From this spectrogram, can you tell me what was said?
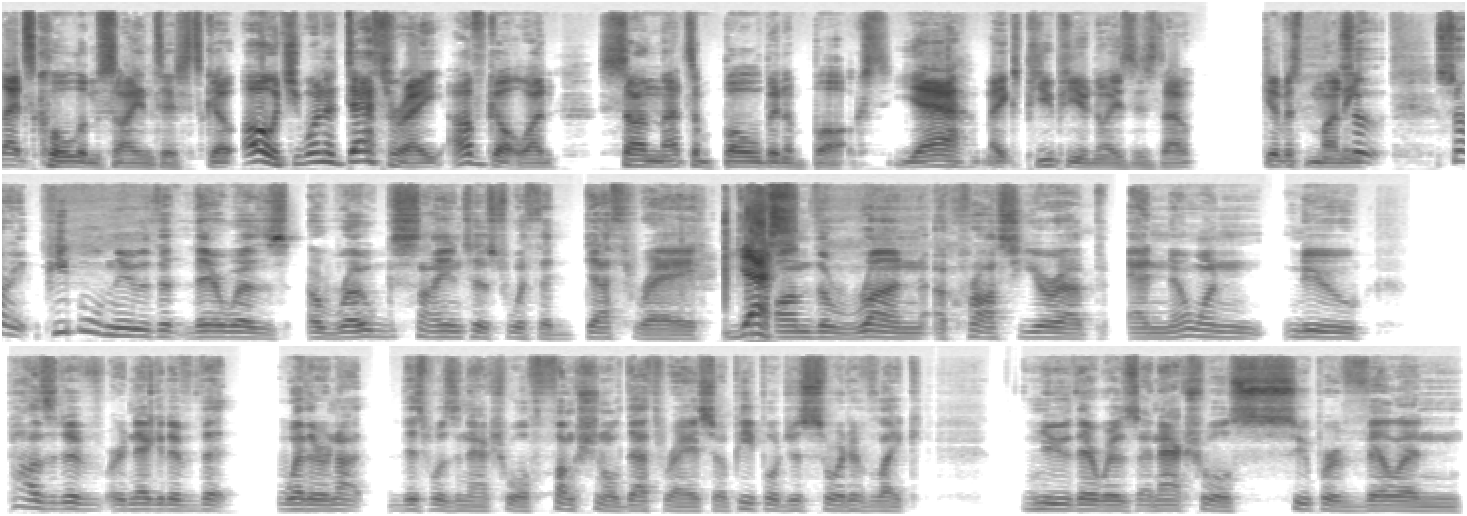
let's call them scientists, go, oh, do you want a death ray? I've got one. Son, that's a bulb in a box. Yeah, makes pew pew noises, though. Give us money. so, sorry, people knew that there was a rogue scientist with a death ray yes! on the run across Europe, and no one knew positive or negative that whether or not this was an actual functional death ray. So people just sort of like knew there was an actual super villain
